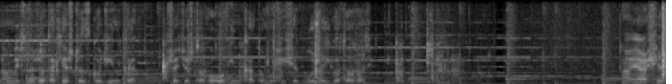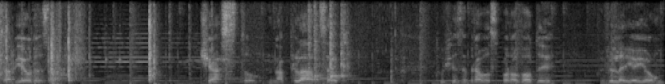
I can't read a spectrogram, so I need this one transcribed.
No myślę, że tak jeszcze z godzinkę. Przecież to wołowinka to musi się dłużej gotować. A ja się zabiorę za ciasto na placek. Tu się zebrało sporo wody. Wyleję ją.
